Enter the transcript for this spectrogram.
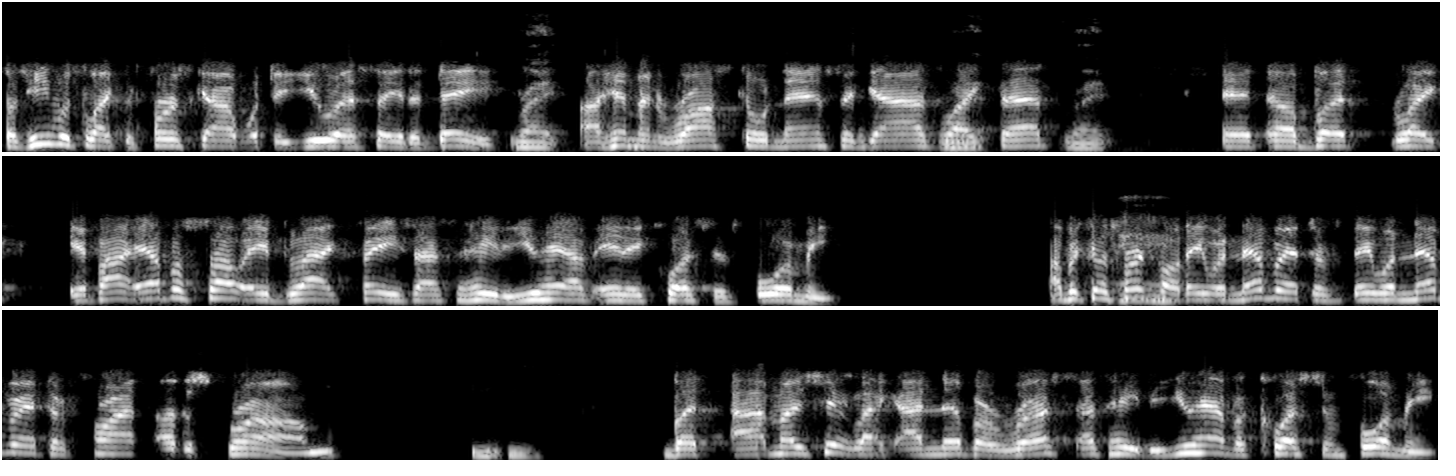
because he was like the first guy with the USA Today. Right. Uh, him and Roscoe Nance, guys like that. Right. And uh, but like if I ever saw a black face, I said, "Hey, do you have any questions for me?" Uh, because first of all, they were never at the they were never at the front of the scrum. But I made sure, like, I never rushed. I said, "Hey, do you have a question for me?"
